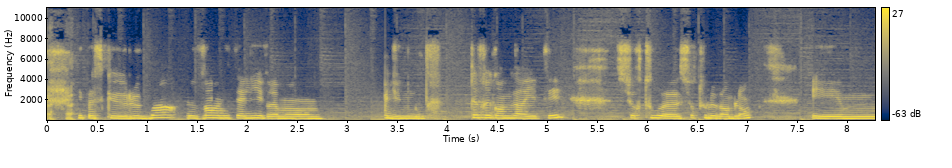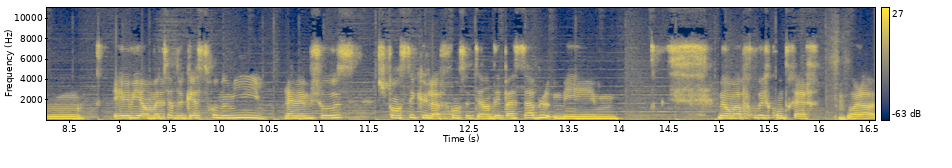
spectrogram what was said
et parce que le vin, le vin en Italie est vraiment d'une très très grande variété, surtout, euh, surtout le vin blanc. Et, hum, et oui, en matière de gastronomie, la même chose. Je pensais que la France était indépassable, mais, mais on m'a prouvé le contraire. Voilà.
